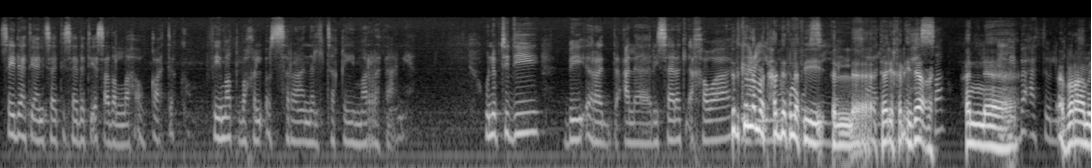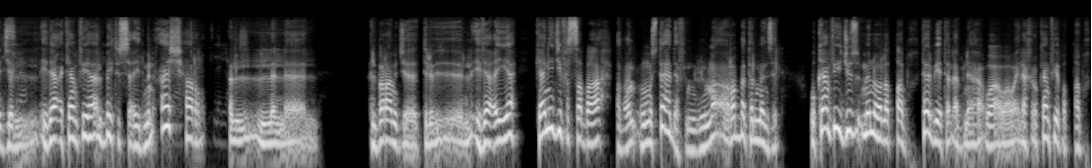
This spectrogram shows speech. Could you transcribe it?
سيداتي أنساتي سادتي أسعد الله أوقاتكم. في مطبخ الأسرة نلتقي مرة ثانية. ونبتدي برد على رسالة الأخوات تذكر لما تحدثنا في تاريخ الإذاعة عن برامج الإذاعة. كان فيها البيت السعيد من أشهر ال- ال- ال- البرامج الإذاعية. كان يجي في الصباح طبعا هو مستهدف ربة المنزل وكان في جزء منه للطبخ تربية الأبناء وإلى آخره وكان في بالطبخ.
